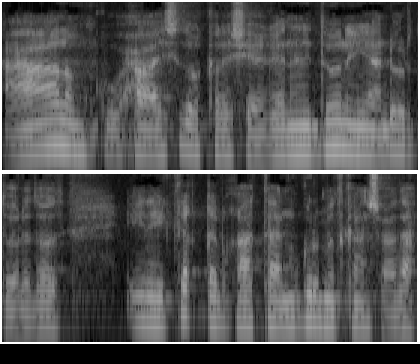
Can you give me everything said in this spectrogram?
Caalamku waxa ay sidoo kale sheegeen inay doonayaan dhowr dowladood inay ka qayb qaataan gurmadkan socda.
